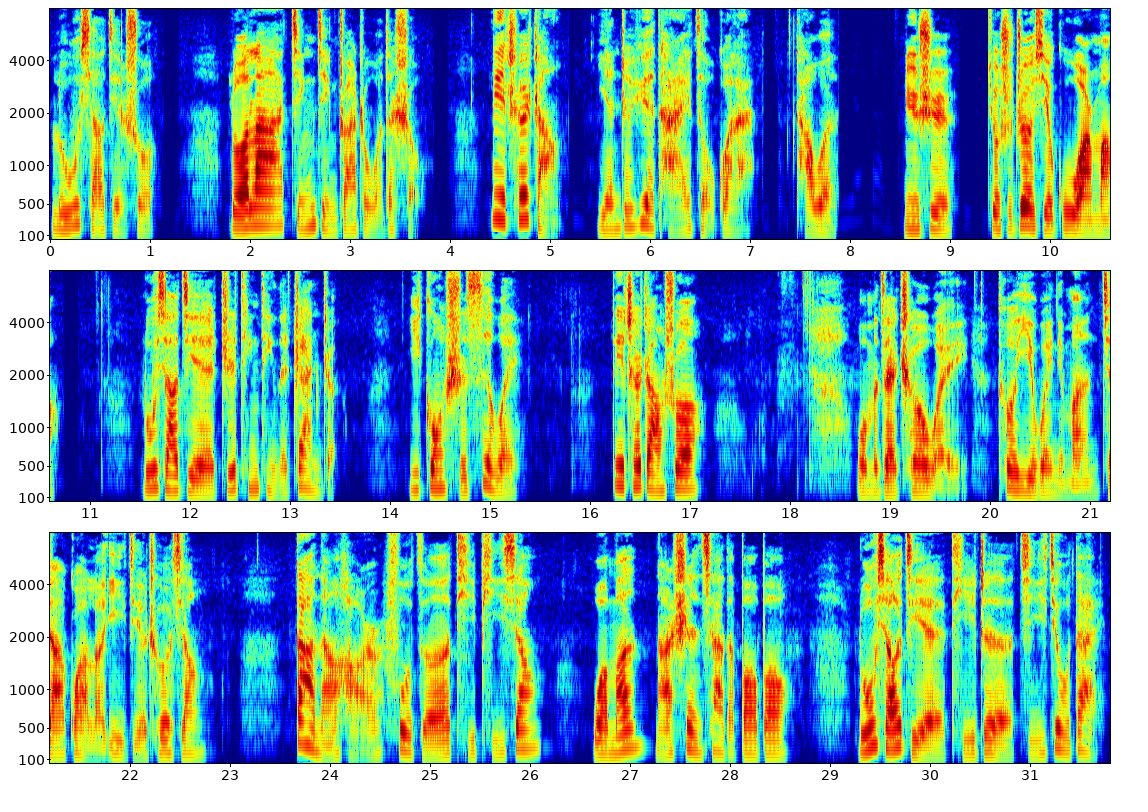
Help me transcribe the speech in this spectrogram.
卢小姐说。罗拉紧紧抓着我的手。列车长沿着月台走过来，他问：“女士。”就是这些孤儿吗？卢小姐直挺挺地站着，一共十四位。列车长说：“我们在车尾特意为你们加挂了一节车厢。大男孩负责提皮箱，我们拿剩下的包包。卢小姐提着急救袋。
